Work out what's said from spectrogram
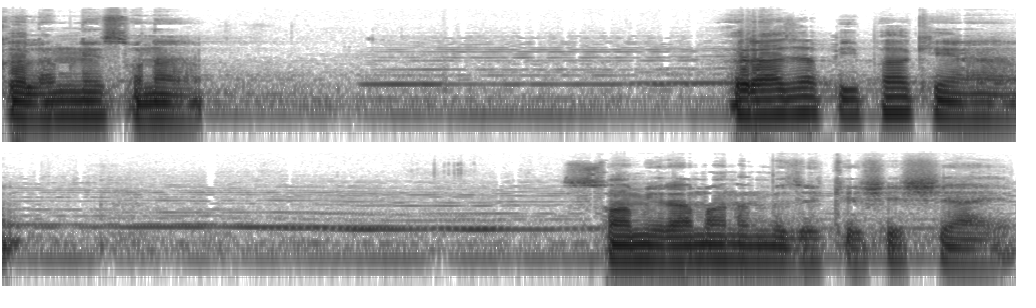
कल हमने सुना, राजा पीपा के यहाँ स्वामी रामानंद जी के शिष्य आए।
